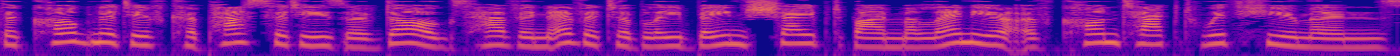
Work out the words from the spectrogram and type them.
The cognitive capacities of dogs have inevitably been shaped by millennia of contact with humans.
